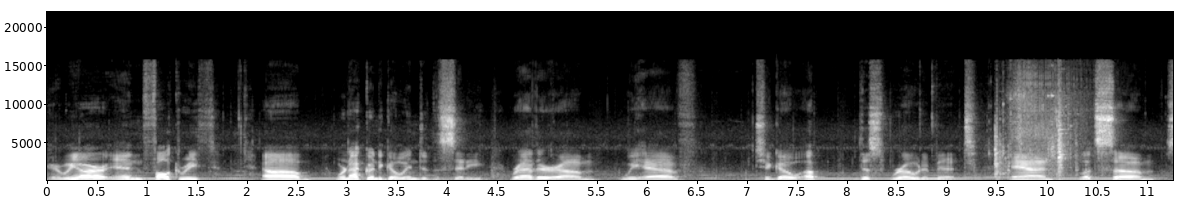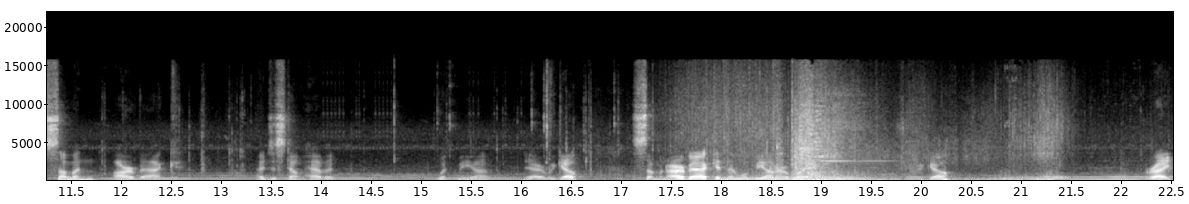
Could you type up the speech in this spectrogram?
Here we are in Falkreath. Um, we're not going to go into the city. Rather, um, we have to go up this road a bit. And let's um, summon Arvak. I just don't have it with me. Uh, there we go. Summon Arvak, and then we'll be on our way. There we go. Right,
